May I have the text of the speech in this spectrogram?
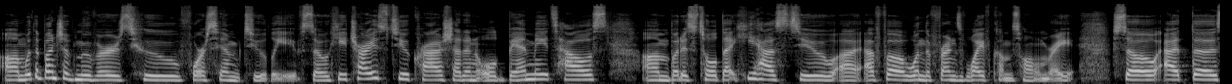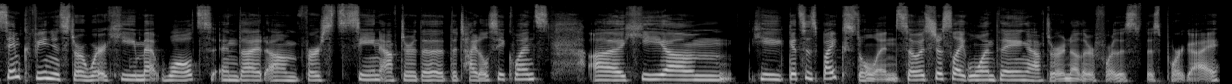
um, with a bunch of movers who force him to leave. So he tries to crash at an old bandmate's house, um, but is told that he has to uh, FO when the friend's wife comes home, right? So at the same convenience store where he met Walt in that um, first scene after the, the title sequence, uh, he um, he gets his bike stolen. So it's just like one thing after another for this this poor guy.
